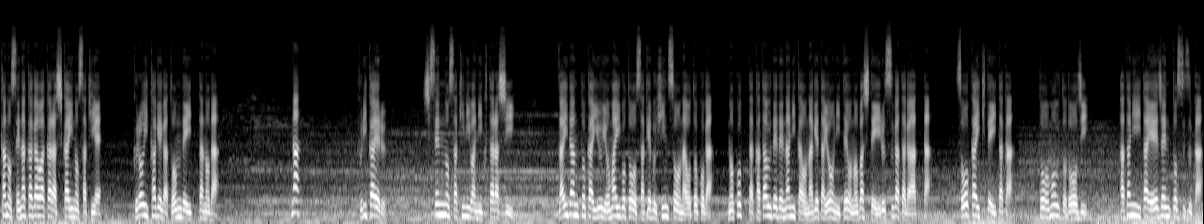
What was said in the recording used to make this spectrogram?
かの背中側から視界の先へ、黒い影が飛んでいったのだ。な。振り返る。視線の先には憎たらしい。財団とかいうよまいごとを叫ぶ貧相な男が、残った片腕で何かを投げたように手を伸ばしている姿があった。総会来ていたか。と思うと同時、旗にいたエージェント鈴鹿。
